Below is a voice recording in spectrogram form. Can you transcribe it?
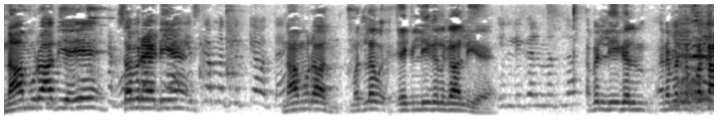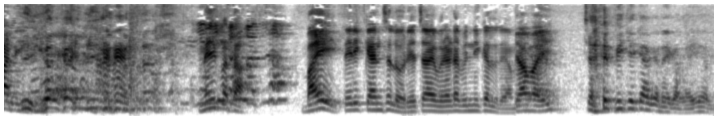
नाम मुराद ये ये सब रेडी हैं। इसका मतलब क्या होता है? नाम मुराद मतलब एक लीगल गाली है। मतलब? अबे लीगल अरे मतलब पता नहीं। नहीं पता। भाई तेरी कैंसिल हो रही है चाय ब्रेड अभी निकल रहे हैं। क्या भाई? चाय पी के क्या करेगा भाई अब?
